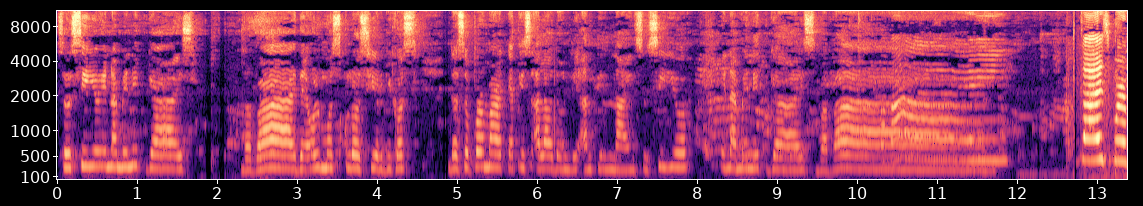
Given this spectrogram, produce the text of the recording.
So see you in a minute, guys. Bye bye. They almost close here because the supermarket is allowed only until 9. So see you in a minute, guys. Bye bye. Guys, we're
